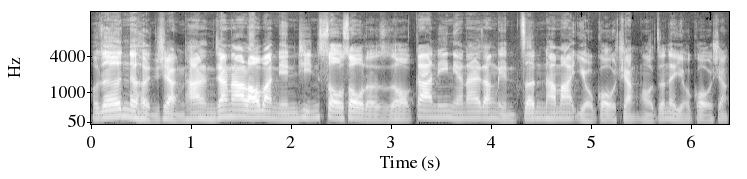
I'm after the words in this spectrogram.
我真的很像他，很像他老板年轻瘦瘦的时候，干你娘那一张脸真他妈有够像哦，真的有够像。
